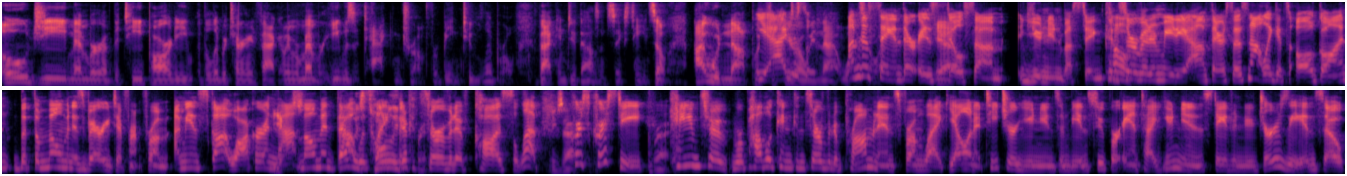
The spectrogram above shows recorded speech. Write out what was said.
OG member of the Tea Party, the Libertarian fact. I mean, remember he was attacking Trump for being too liberal back in 2016. So I would not put yeah, Shapiro just, in that. One. I'm just saying there is Yeah. still some union busting conservative media out there. So it's not like it's all gone, but the moment is very different from, I mean, Scott Walker in Yes. that moment, That that, was was, totally like the different. conservative cause celeb. Exactly. Chris Christie Right. came to Republican conservative prominence from like yelling at teacher unions and being super anti-union in the state of New Jersey. And so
